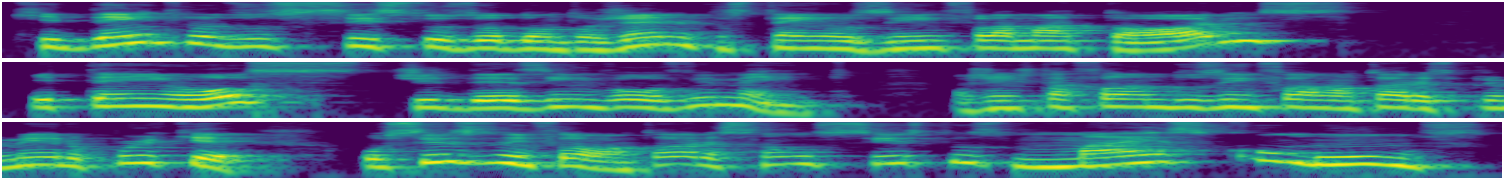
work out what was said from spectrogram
Que dentro dos cistos odontogênicos tem os inflamatórios e tem os de desenvolvimento. A gente está falando dos inflamatórios primeiro, porque os cistos inflamatórios são os cistos mais comuns,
